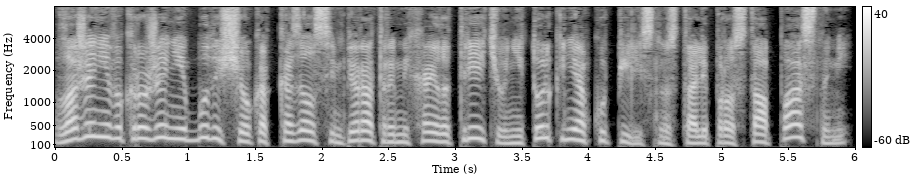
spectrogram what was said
Вложения в окружение будущего, как казалось императора Михаила III, не только не окупились, но стали просто опасными.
